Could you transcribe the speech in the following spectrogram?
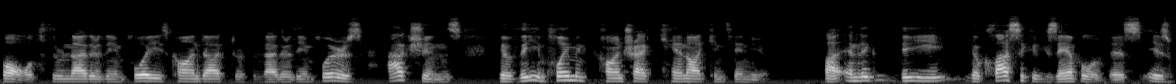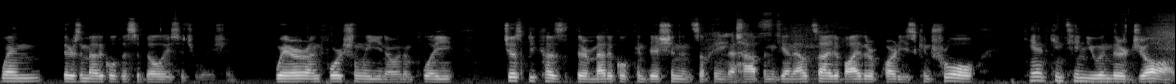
fault, through neither the employee's conduct or through neither the employer's actions, you know, the employment contract cannot continue. Uh, and the, the you know, classic example of this is when there's a medical disability situation where unfortunately, you know, an employee, just because of their medical condition and something that happened again outside of either party's control, can't continue in their job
